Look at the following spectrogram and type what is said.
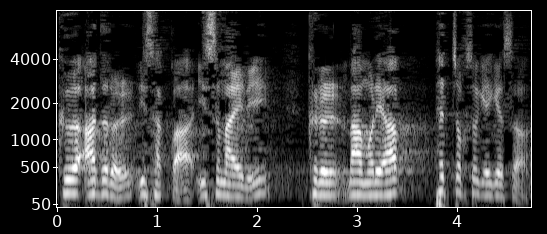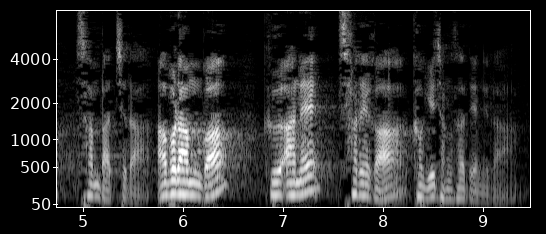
그 아들을 이삭과 이스마엘이 그를 마무리 앞 해족속에게서 산바치라. 아브라함과 그 안에 사례가 거기에 장사되니라.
